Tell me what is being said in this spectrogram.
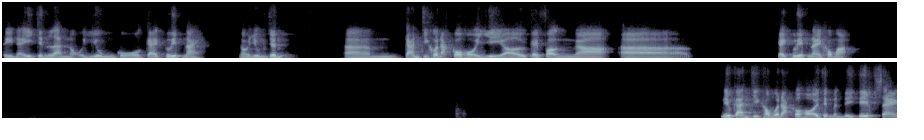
Thì đấy chính là nội dung của cái clip này nội dung chính. À, các anh chị có đặt câu hỏi gì ở cái phần à, à, cái clip này không ạ? à? Nếu các anh chị không có đặt câu hỏi thì mình đi tiếp sang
